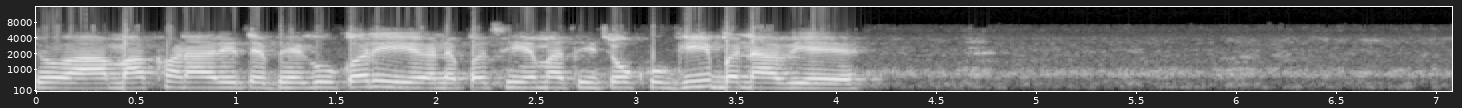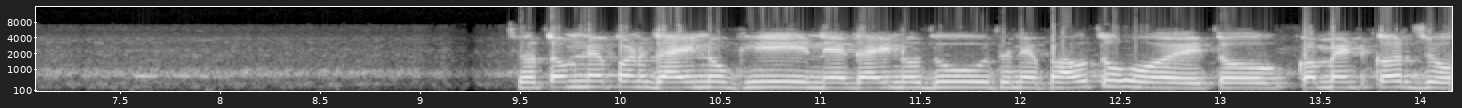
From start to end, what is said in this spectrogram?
જો આ માખણ આ રીતે ભેગું કરી અને પછી એમાંથી ચોખ્ખું ઘી બનાવીએ. જો તમને પણ ગાયનું ઘી ને ગાયનું દૂધ ને ભાવતું હોય તો કમેન્ટ કરજો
